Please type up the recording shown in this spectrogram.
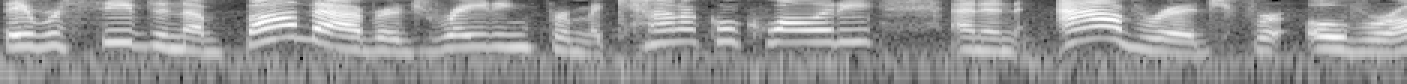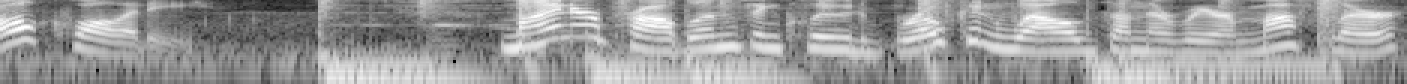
They received an above average rating for mechanical quality and an average for overall quality. Minor problems include broken welds on the rear muffler,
